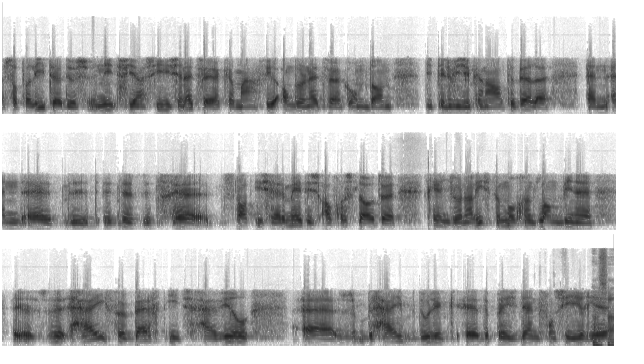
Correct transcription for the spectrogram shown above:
satellieten, dus niet via Syrische netwerken, maar via andere netwerken om dan die televisiekanaal te bellen. En, en de, de, de, de, stad is hermetisch afgesloten. Geen journalisten mogen het land binnen. hij verbergt iets. Hij wil uh, hij bedoel ik uh, de president van Syrië uh,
